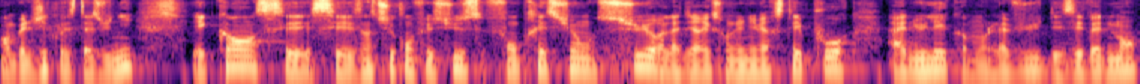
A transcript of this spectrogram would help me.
en Belgique, aux États-Unis. Et quand ces, instituts Confucius font pression sur la direction de l'université pour annuler, comme on l'a vu, des événements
